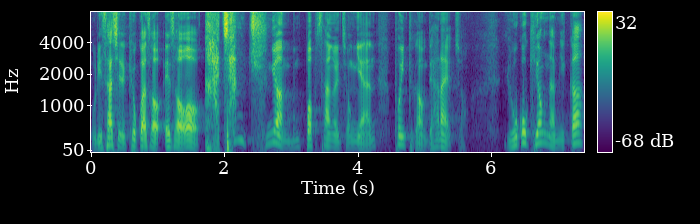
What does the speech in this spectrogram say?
우리 사실 교과서에서 가장 중요한 문법상을 정리한 포인트 가운데 하나였죠. 요거 기억납니까?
